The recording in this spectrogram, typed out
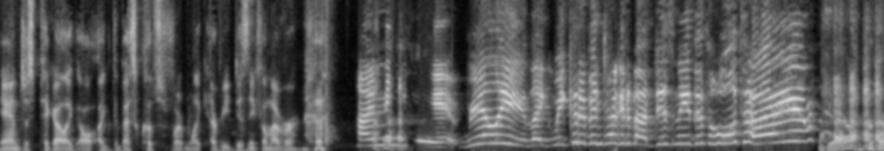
and just pick out like all like the best clips from like every Disney film ever. Honey, really? Like we could have been talking about Disney this whole time? Yeah.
